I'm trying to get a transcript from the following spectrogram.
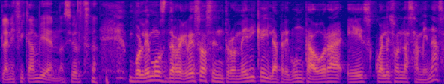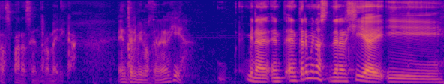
planifican bien, ¿no es cierto? Volvemos de regreso a Centroamérica y la pregunta ahora es cuáles son las amenazas para Centroamérica en términos de energía. Mira, en, términos de energía y,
